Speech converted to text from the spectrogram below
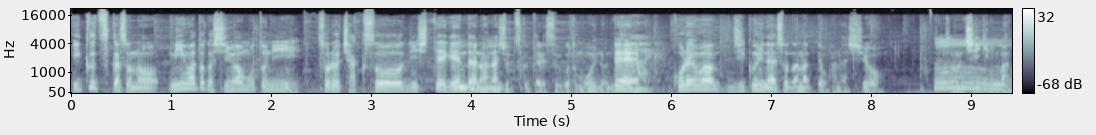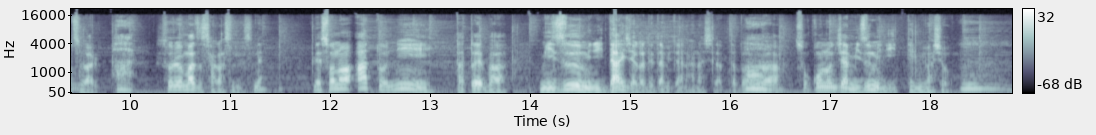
いくつかその民話とか神話をもとにそれを着想にして現代の話を作ったりすることも多いので、はい。これは軸になりそうだなってお話をその地域にまつわる。はい、それをまず探すんですね。でその後に例えば湖に大蛇が出たみたいな話だった場合は、はそこのじゃあ湖に行ってみましょう。ん、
